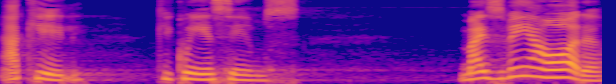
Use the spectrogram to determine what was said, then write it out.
aquele que conhecemos. Mas vem a hora,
